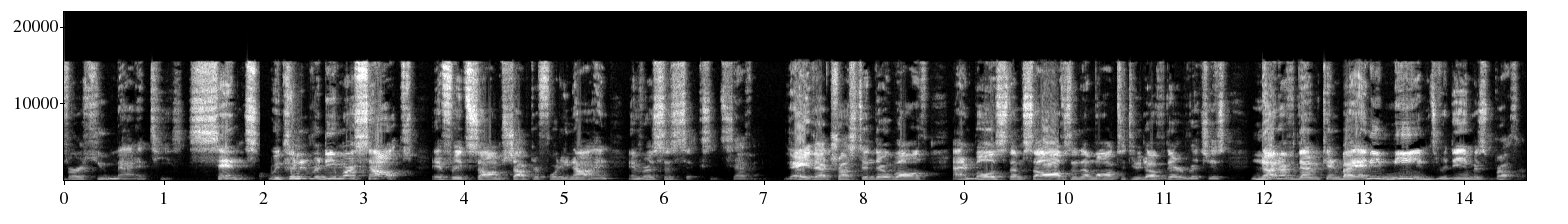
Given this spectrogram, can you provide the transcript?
for humanity's sins. We couldn't redeem ourselves. If read Psalms chapter 49 in verses 6 and 7. They that trust in their wealth and boast themselves in the multitude of their riches, none of them can by any means redeem his brother,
